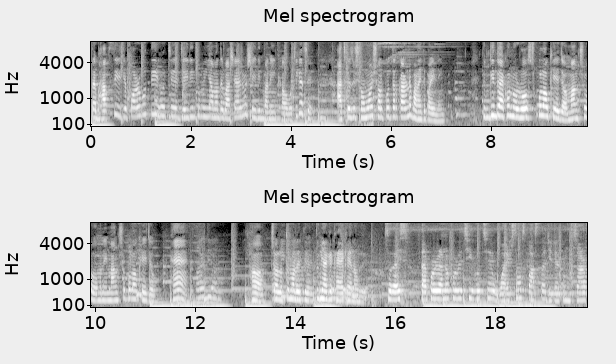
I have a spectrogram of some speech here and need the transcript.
তাই ভাবছি যে পরবর্তী হচ্ছে যেই দিন তুমি আমাদের বাসায় আসবে সেই দিন বানিয়ে খাওয়াবো ঠিক আছে? আজকে যে সময় স্বল্পতার কারণে বানাইতে পারি নাই তুমি কিন্তু এখন রোস্ট পোলাও খেয়ে যাও মাংস মানে মাংস পোলাও খেয়ে যাও। হ্যাঁ? হ্যাঁ চলো তোমার তুমি আগে খায়া খেয়ে নাও। সো গাইস তারপরে রান্না করেছি হচ্ছে হোয়াইট সস পাস্তা যেটা এখন সার্ভ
